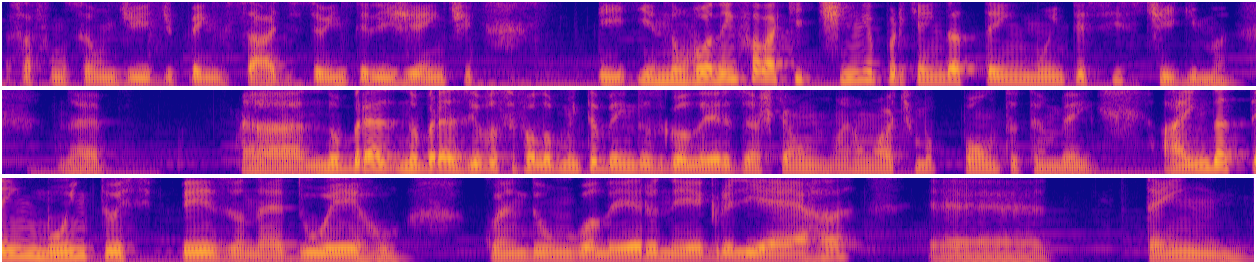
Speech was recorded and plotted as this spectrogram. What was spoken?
essa função de, de pensar, de ser inteligente. E, e não vou nem falar que tinha, porque ainda tem muito esse estigma, né? Uh, no, Bra no, Brasil, você falou muito bem dos goleiros, acho que é um, é um, ótimo ponto também. Ainda tem muito esse peso né, do erro. Quando um goleiro negro ele erra, é, tem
